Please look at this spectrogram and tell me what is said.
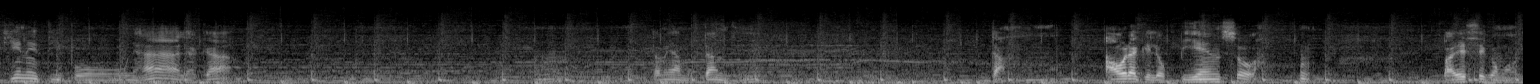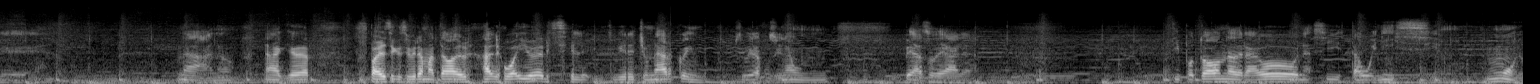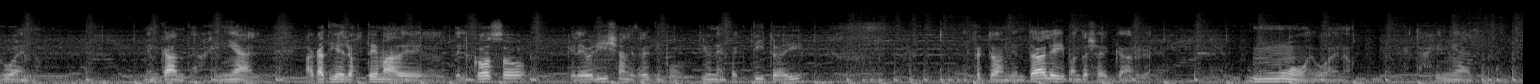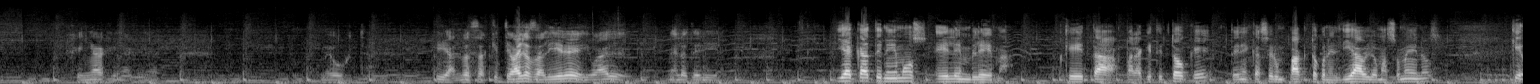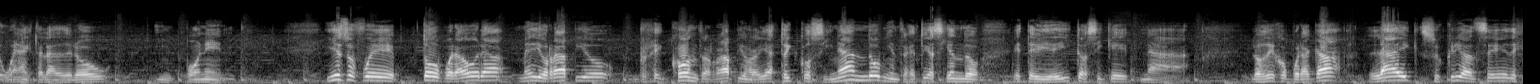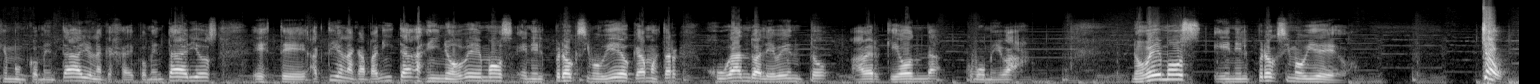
tiene tipo una ala acá. Está media mutante. ¿eh? Ahora que lo pienso, parece como que... Nada, no, nada que ver. Parece que se hubiera matado al, al y se le hubiera hecho un arco y se hubiera fusionado un pedazo de ala. Tipo toda onda dragón, así, está buenísimo. Muy bueno. Me encanta, genial. Acá tiene los temas del, del coso que le brillan, le sale tipo, tiene un efectito ahí. Efectos ambientales y pantalla de carga. Muy bueno. Está genial. Genial, genial, genial. Me gusta. Y esas que te vaya a salir eh, igual me lotería. Y acá tenemos el emblema que está, para que te toque, tenés que hacer un pacto con el diablo más o menos. Qué buena que está la Drow, imponente. Y eso fue todo por ahora, medio rápido, recontra rápido. En realidad estoy cocinando mientras estoy haciendo este videito, así que nada, los dejo por acá. Like, suscríbanse, déjenme un comentario en la caja de comentarios, este, activen la campanita y nos vemos en el próximo video que vamos a estar jugando al evento a ver qué onda, cómo me va. Nos vemos en el próximo video. ¡Chao!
